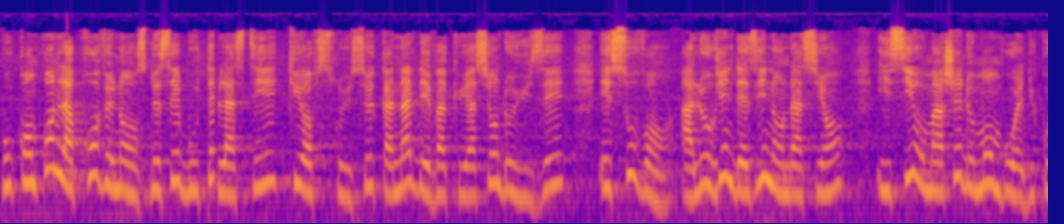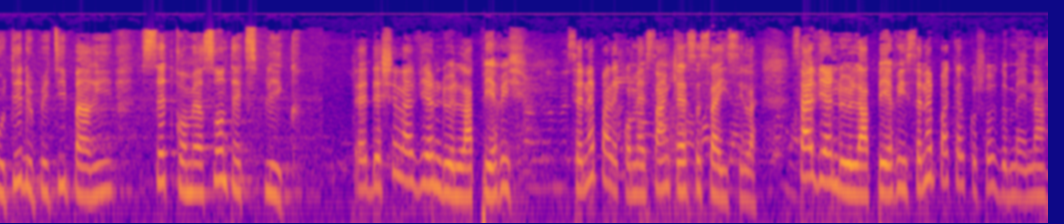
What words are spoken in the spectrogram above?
Pour comprendre la provenance de ces bouteilles plastiques qui obstruent ce canal d'évacuation d'eau usée et souvent à l'origine des inondations, ici au marché de Montbouet du côté de Petit Paris, cette commerçante explique. Les déchets là viennent de la pairie. Ce n'est pas les commerçants qui laissent ça ici. Là. Ça vient de la pairie, ce n'est pas quelque chose de maintenant.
